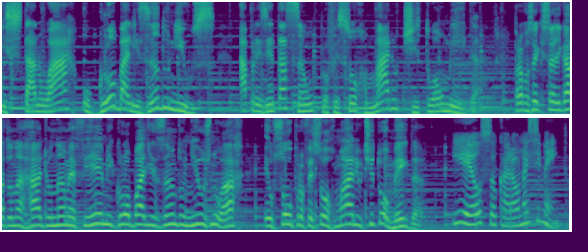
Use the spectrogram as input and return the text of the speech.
Está no ar o Globalizando News. Apresentação: Professor Mário Tito Almeida. Para você que está ligado na Rádio Nama FM, Globalizando News no ar, eu sou o professor Mário Tito Almeida. E eu sou Carol Nascimento.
